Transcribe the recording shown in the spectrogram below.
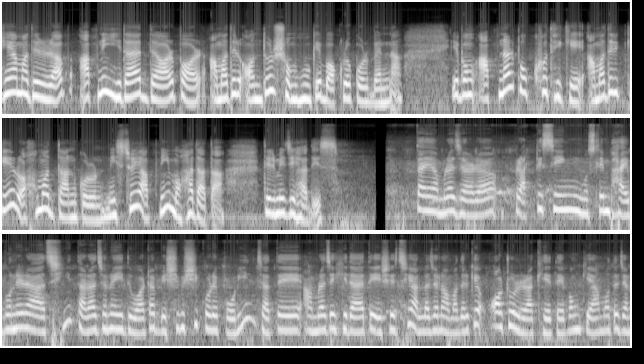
হে আমাদের রব, আপনি হিদায়ত দেওয়ার পর আমাদের অন্তরসমূহকে বক্র করবেন না এবং আপনার পক্ষ থেকে আমাদেরকে রহমত দান করুন। নিশ্চয়ই আপনি মহাদাতা। তিরমিজি হাদিস। তাই আমরা যারা প্র্যাকটিসিং মুসলিম ভাই বোনেরা আছি, তারা যেন এই দোয়াটা বেশি বেশি করে পড়ি যাতে আমরা যে হৃদায়তে এসেছি, আল্লাহ যেন আমাদেরকে অটল রাখে এতে এবং কেয়ামতে যেন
